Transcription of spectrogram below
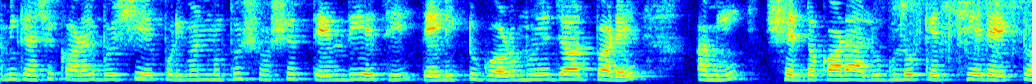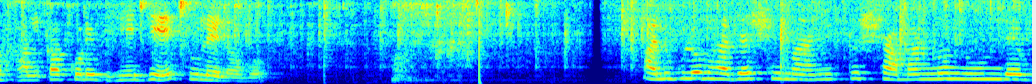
আমি গ্যাসে কড়াই বসিয়ে পরিমাণ মতো সর্ষের তেল দিয়েছি। তেল একটু গরম হয়ে যাওয়ার পরে আমি সেদ্ধ করা আলুগুলোকে ছেড়ে একটু হালকা করে ভেজে তুলে নেব। আলুগুলো ভাজার সময় আমি একটু সামান্য নুন দেব।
